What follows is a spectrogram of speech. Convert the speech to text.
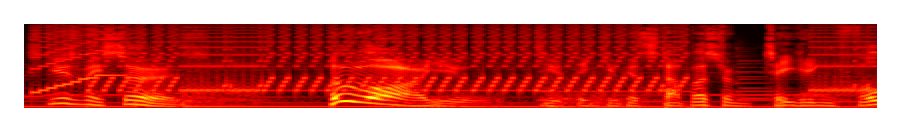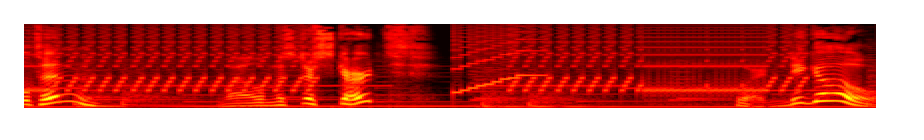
Excuse me, sirs. Who are you? Do you think you could stop us from taking Fulton? Well, Mr. Skirt, where did he go?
